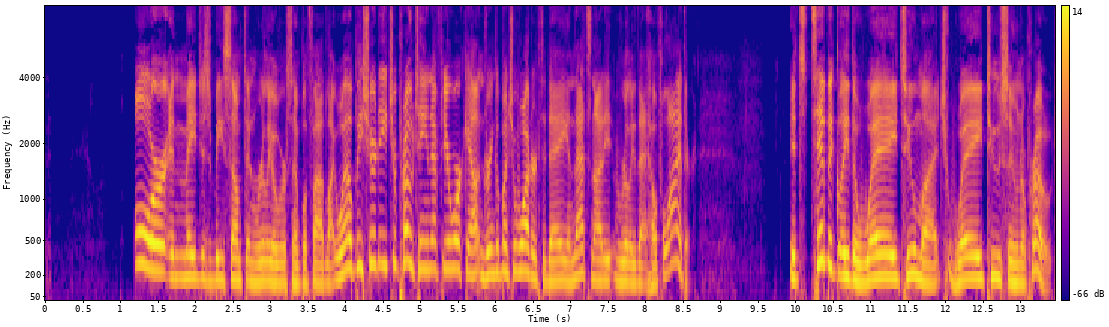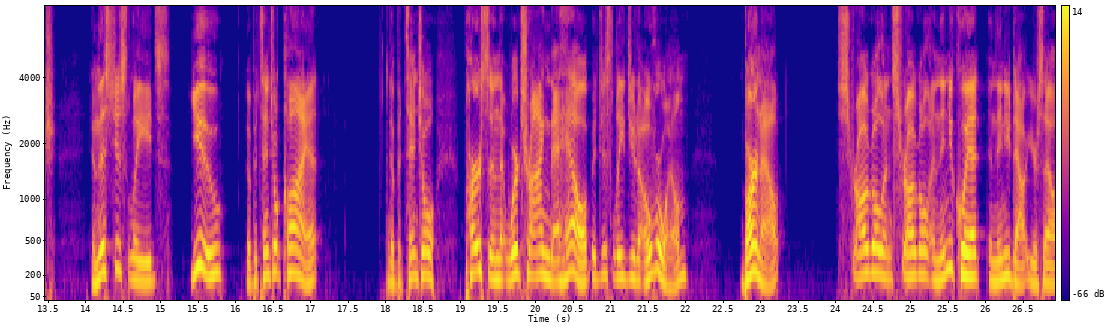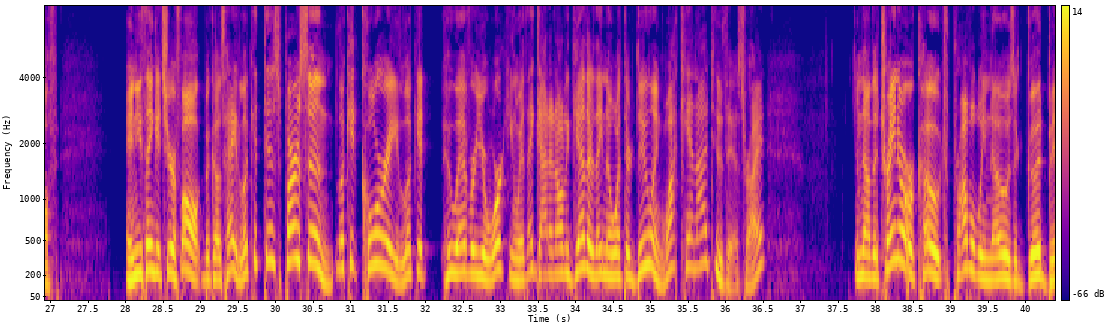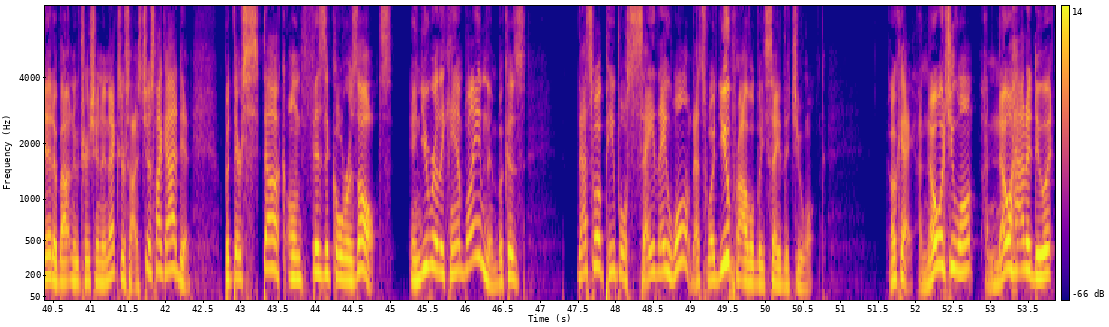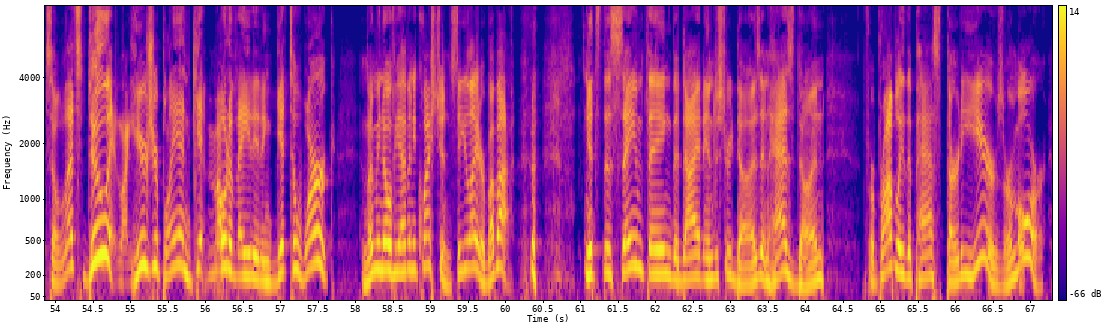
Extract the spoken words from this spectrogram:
Or it may just be something really oversimplified, like, well, be sure to eat your protein after your workout and drink a bunch of water today. And that's not really that helpful either. It's typically the way too much, way too soon approach. And this just leads you, the potential client, the potential person that we're trying to help, it just leads you to overwhelm, burnout, struggle and struggle, and then you quit, and then you doubt yourself. And you think it's your fault because, hey, look at this person. Look at Corey. Look at whoever you're working with. They got it all together. They know what they're doing. Why can't I do this, right? Now, the trainer or coach probably knows a good bit about nutrition and exercise, just like I did. but they're stuck on physical results. And you really can't blame them because that's what people say they want. That's what you probably say that you want. Okay, I know what you want. I know how to do it. So let's do it. Like, here's your plan. Get motivated and get to work. And let me know if you have any questions. See you later. Bye bye. it's the same thing the diet industry does and has done for probably the past 30 years or more.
